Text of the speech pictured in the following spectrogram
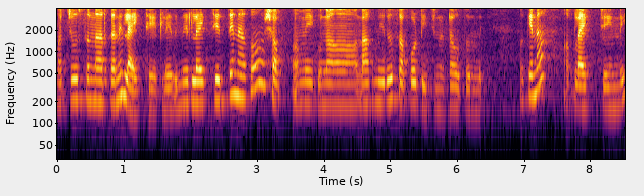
మరి చూస్తున్నారు కానీ లైక్ చేయట్లేదు. మీరు లైక్ చేస్తే నాకు మీకు నా నాకు మీరు సపోర్ట్ ఇచ్చినట్టు అవుతుంది. ఓకేనా? ఒక లైక్ చేయండి.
